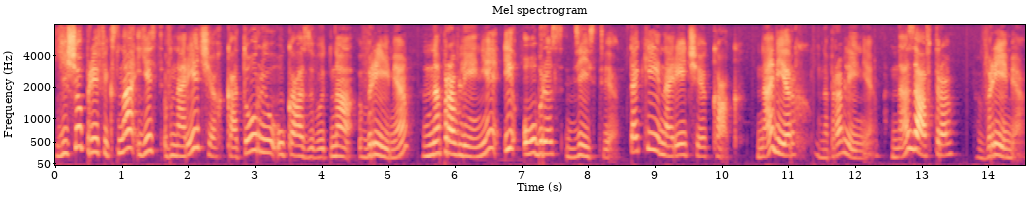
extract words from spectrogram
Еще префикс «на» есть в наречиях, которые указывают на время, направление и образ действия. Такие наречия как наверх – направление, на завтра – время,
